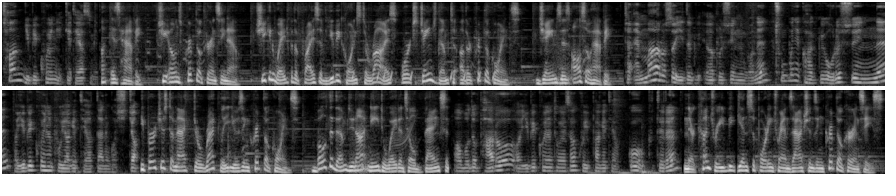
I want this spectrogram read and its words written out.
1000 유비코인이 있게 되었습니다. is happy. She owns cryptocurrency now. She can wait for the price of Ubicoins to rise or exchange them to other crypto coins. James is also happy. 자, 엠마로서 이득 어, 볼수 있는 거는 충분히 가격이 오를 수 있는 어, 유비코인을 보유하게 되었다는 것이죠. He purchased a Mac directly using crypto coins. Both of them do not need to wait until banks 어, 모두 바로 어, 유비코인을 통해서 구입하게 되었고 그들은 in their country begin supporting transactions in cryptocurrencies.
